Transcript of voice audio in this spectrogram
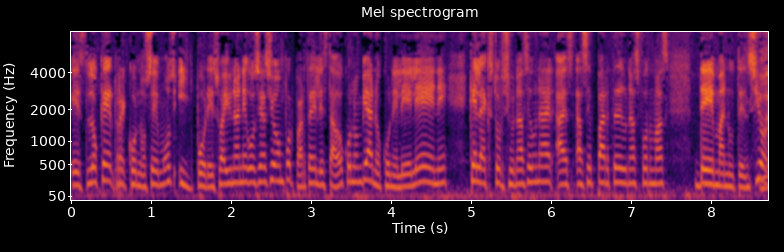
es lo que reconocemos y por eso hay una negociación por parte del Estado colombiano con el ELN, que la extorsión hace una hace parte de unas formas de manutención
